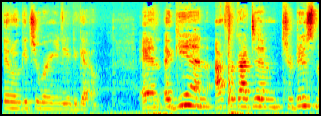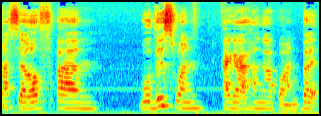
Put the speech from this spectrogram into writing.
it'll get you where you need to go. And again, I forgot to introduce myself. Um, well, this one I got hung up on, but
